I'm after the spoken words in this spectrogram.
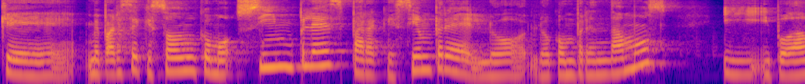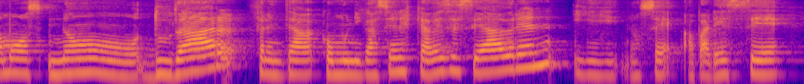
que me parece que son como simples para que siempre lo, comprendamos y, y, podamos no dudar frente a comunicaciones que a veces se abren y, no sé, aparece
